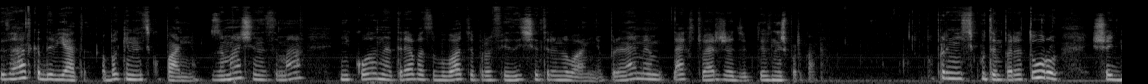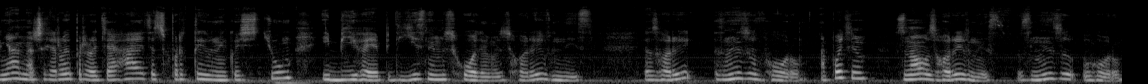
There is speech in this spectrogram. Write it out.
Загадка дев'ята або кінець купання. Зима чи не зима, ніколи не треба забувати про фізичне тренування. Принаймні, так стверджує детектив Нишпорка. Попри низьку температуру, щодня наш герой переодягається в спортивний костюм і бігає під'їзними сходами згори вниз, згори знизу вгору, а потім знову згори вниз, знизу вгору.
